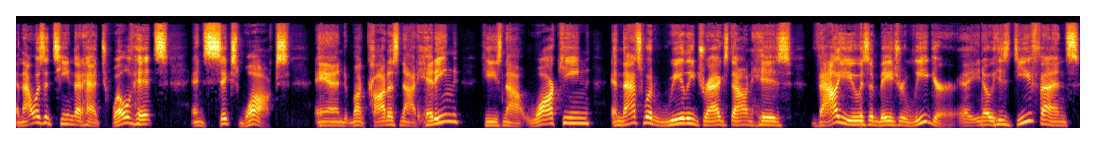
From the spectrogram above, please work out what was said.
And that was a team that had 12 hits and six walks. And Moncada's not hitting, he's not walking. And that's what really drags down his value as a major leaguer. Uh, you know, his defense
